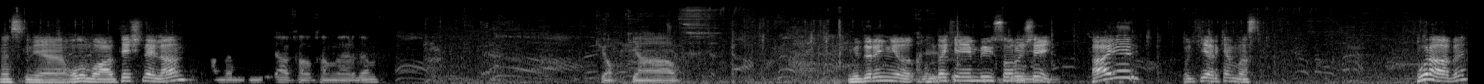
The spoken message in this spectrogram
Nasıl ya? Oğlum bu ateş ne lan? Anladım. Bir daha kalkan verdim. Yok ya. Of. Müdürinho. Bundaki en büyük sorun şey. Hayır. Ulti erken bastım. Vur abi.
